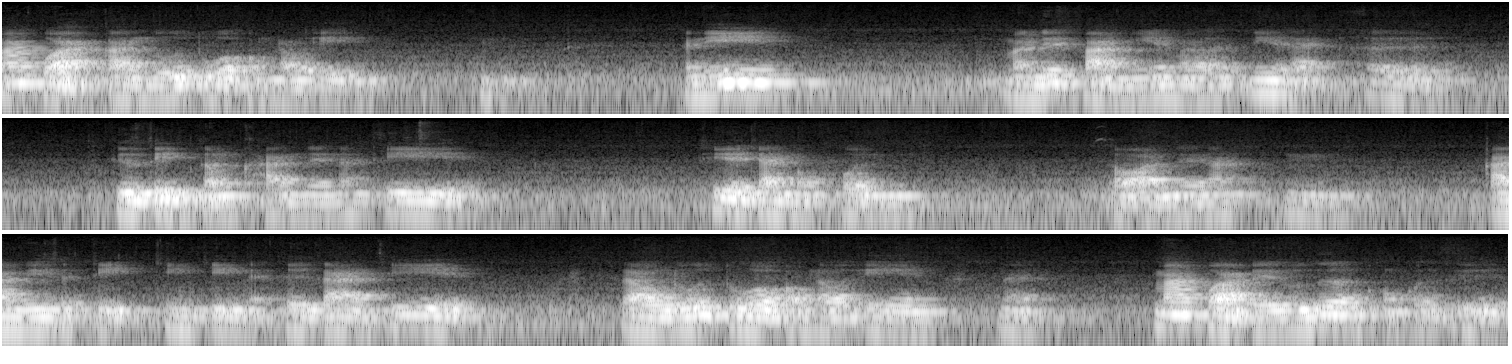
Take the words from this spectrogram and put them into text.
มากกว่าการรู้ตัวของเราเอง อันนี้มันได้ฟังนี้มาว่านี่แหละ เออ คือสิ่งสำคัญเลยนะที่ที่อาจารย์มงคลสอนเลยนะ อืม การมีสติจริงๆเนี่ยคือการที่เรารู้ตัวของเราเองนะมากกว่าไปรู้เรื่องของคนอื่น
